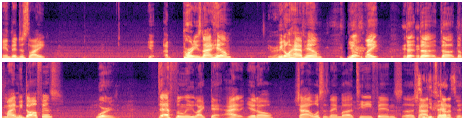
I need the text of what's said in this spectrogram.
and they're just like, uh, Purdy's not him. Right. We don't have him. Yo, like the, the the the Miami Dolphins were definitely like that. I you know shout out what's his name uh TD Fins uh shout, TD out, shout out to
